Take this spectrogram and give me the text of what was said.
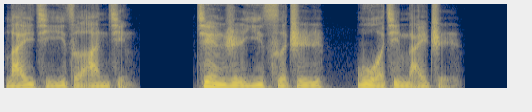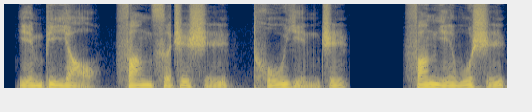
来急则安静。见日一次之，卧尽乃止。饮必要，方次之时，徒饮之。方饮无食，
